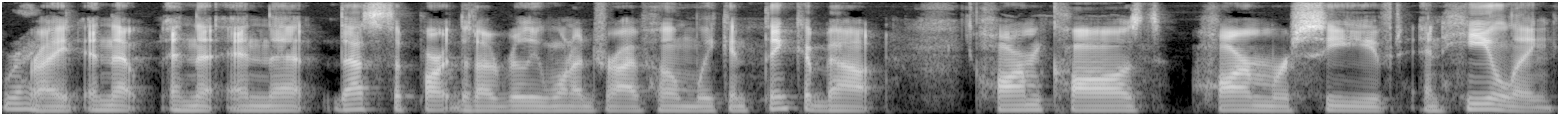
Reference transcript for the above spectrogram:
right. right? And that and that and that that's the part that I really want to drive home. We can think about harm caused, harm received, and healing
